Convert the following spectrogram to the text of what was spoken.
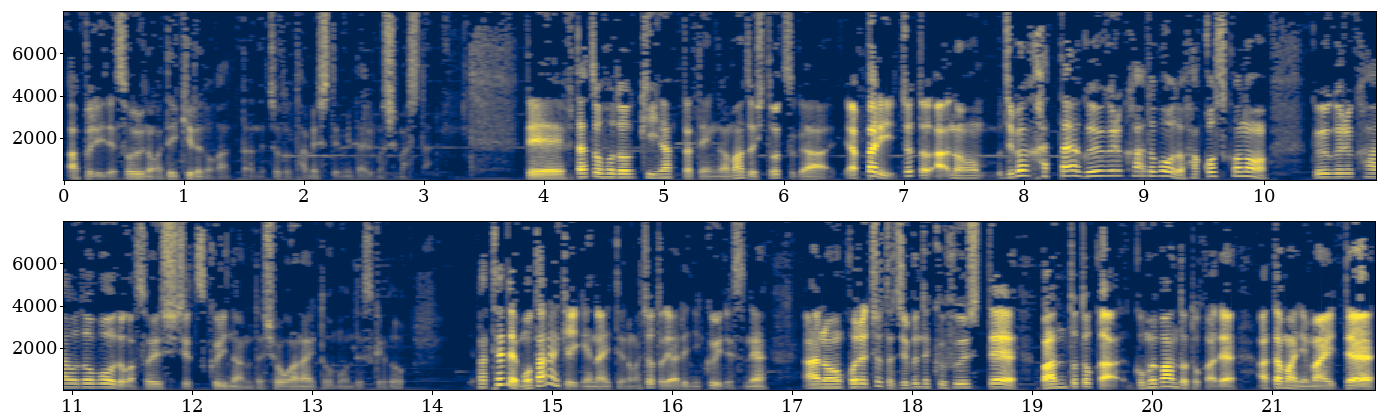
アプリでそういうのができるのがあったんで、ちょっと試してみたりもしました。で、二つほど気になった点が、まず一つが、やっぱりちょっとあの、自分が買った Google カードボード、箱スコの Google カードボードがそういう作りなのでしょうがないと思うんですけど、ぱ手で持たなきゃいけないっていうのがちょっとやりにくいですね。あの、これちょっと自分で工夫して、バンドとか、ゴムバンドとかで頭に巻いて、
